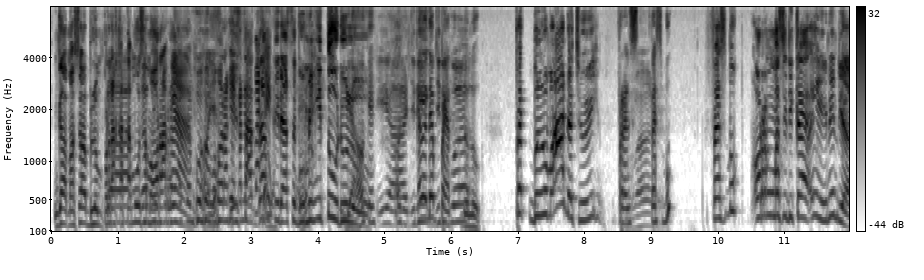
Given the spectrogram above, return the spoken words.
Enggak, masalah belum pernah Nggak- ketemu nggak sama belum pernah orangnya. ketemu sama Oh, iya. orangnya. Kenapa Instagram ya? tidak se-booming itu dulu. Ya, oke Iya, Oh, jadi- kan ada jadi pet gua- dulu Pet belum ada cuy. friends ada. Facebook Facebook orang masih di KI ini dia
